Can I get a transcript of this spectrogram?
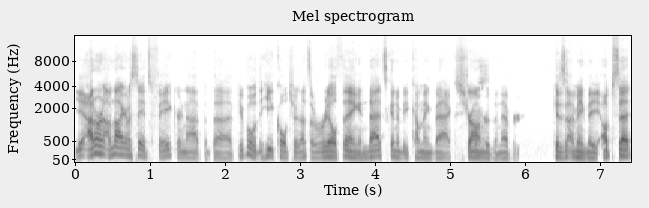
yeah, I don't. I'm not going to say it's fake or not, but the people with the Heat culture, that's a real thing, and that's going to be coming back stronger than ever. Because I mean, they upset,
